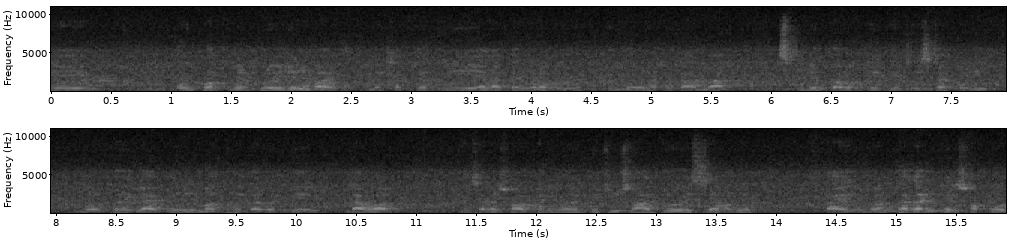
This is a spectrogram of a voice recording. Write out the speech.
যে বইপত্রের প্রয়োজন হয়, অনেক ছাত্রছাত্রী এই এলাকায় যারা বইপত্র কিনতে পারে না, সেটা আমরা স্কুলের তরফ থেকে চেষ্টা করি গ্রন্থাগার লাইব্রেরির মাধ্যমে তাদেরকে দেওয়ার। এছাড়া সরকারিভাবে প্রচুর সাহায্য এসছে আমাদের। তাই গ্রন্থাগারিকের সকল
